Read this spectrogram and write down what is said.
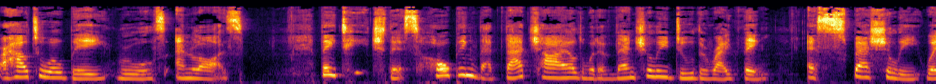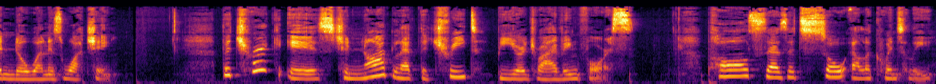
or how to obey rules and laws? They teach this hoping that that child would eventually do the right thing, especially when no one is watching. The trick is to not let the treat be your driving force. Paul says it so eloquently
